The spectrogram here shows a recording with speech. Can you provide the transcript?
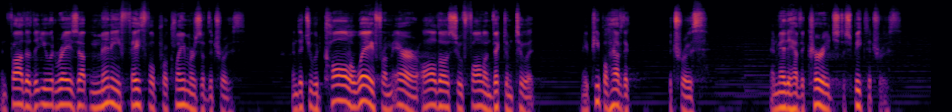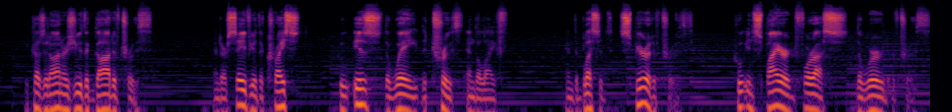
And Father, that you would raise up many faithful proclaimers of the truth, and that you would call away from error all those who've fallen victim to it. May people have the, the truth, and may they have the courage to speak the truth, because it honors you, the God of truth, and our Savior, the Christ, who is the way, the truth, and the life, and the blessed Spirit of truth who inspired for us the word of truth.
